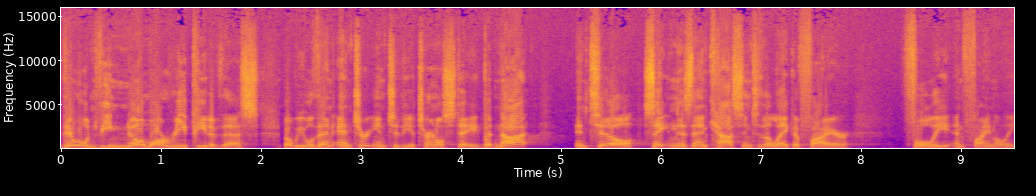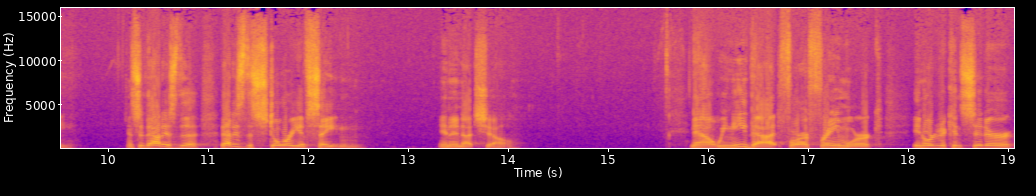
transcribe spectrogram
There will be no more repeat of this, but we will then enter into the eternal state, but not until Satan is then cast into the lake of fire fully and finally. And so that is the, that is the story of Satan in a nutshell. Now, we need that for our framework in order to consider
